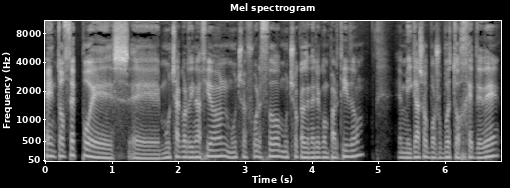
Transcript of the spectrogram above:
Entonces, pues eh, mucha coordinación, mucho esfuerzo, mucho calendario compartido. En mi caso, por supuesto, GTD,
